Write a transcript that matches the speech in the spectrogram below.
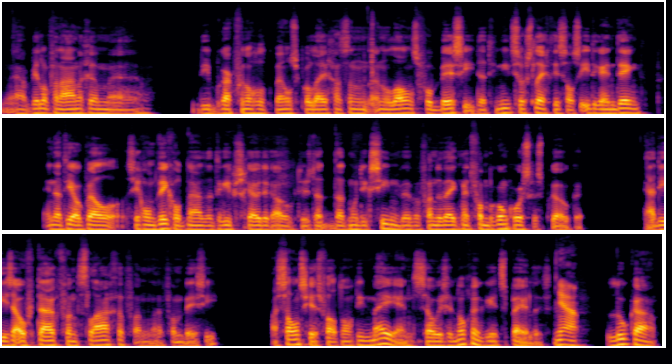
Ja, Willem van Hanegem, uh, die brak vanochtend bij onze collega's een, een lans voor Bessie. Dat hij niet zo slecht is als iedereen denkt. En dat hij ook wel zich ontwikkelt. Nou, dat riep Schreuder ook. Dus dat, dat moet ik zien. We hebben van de week met Van Bronckhorst gesproken. Ja, die is overtuigd van het slagen van, uh, van Bessie. Maar Sanchez valt nog niet mee. En zo is er nog een rit spelers. Ja. Luca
